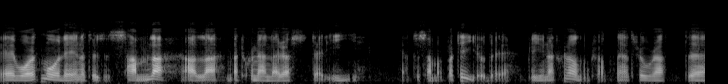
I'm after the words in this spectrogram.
Eh, vårt mål är naturligtvis att samla alla nationella röster i ett och samma parti och det blir ju Nationaldemokraterna. Jag tror att eh,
